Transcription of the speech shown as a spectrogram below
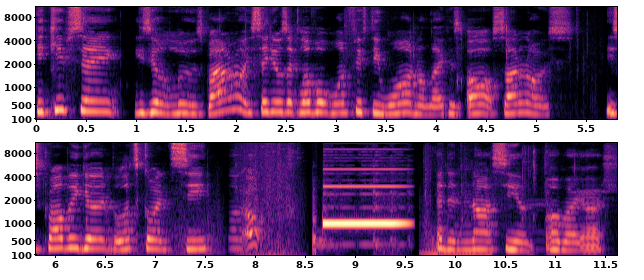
He keeps saying he's gonna lose, but I don't know. He said he was like level 151 on like his alt, so I don't know. He's, he's probably good, but let's go ahead and see. Oh, I did not see him. Oh my gosh.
